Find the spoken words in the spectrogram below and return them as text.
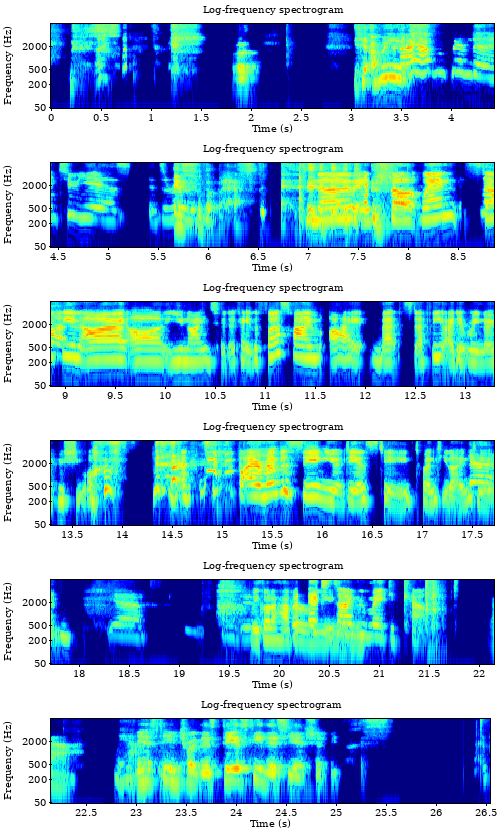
but yeah, I mean, I haven't been there in two years. It's rude. it's for the best. No, it's not. When not. Steffi and I are united. Okay, the first time I met Steffi, I didn't really know who she was. but I remember seeing you at DST 2019. yeah. you do. We gotta have but a next reunion. time we make it count. Yeah, we have. DST try- this DST this year should be nice. We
